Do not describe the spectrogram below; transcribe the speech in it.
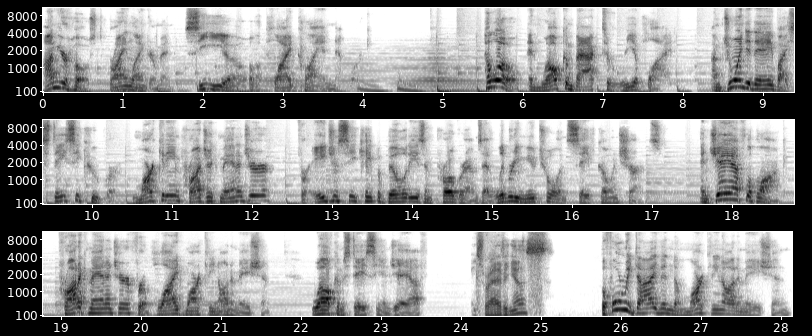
I'm your host, Brian Langerman, CEO of Applied Client Network. Hello, and welcome back to Reapplied. I'm joined today by Stacy Cooper, Marketing Project Manager for Agency Capabilities and Programs at Liberty Mutual and Safeco Insurance, and JF LeBlanc, Product Manager for Applied Marketing Automation. Welcome, Stacy and JF. Thanks for having us. Before we dive into marketing automation,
